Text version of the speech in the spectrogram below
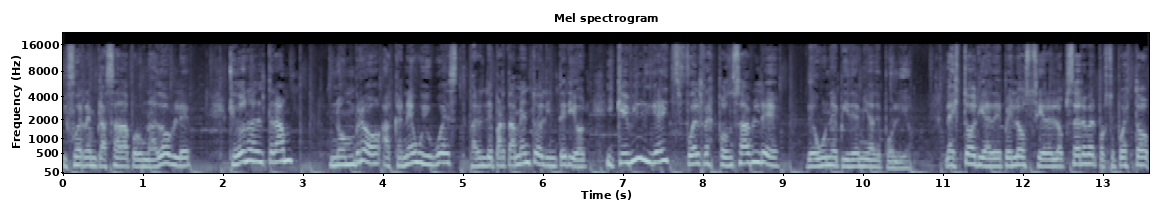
y fue reemplazada por una doble, que Donald Trump nombró a Kanye West para el Departamento del Interior y que Bill Gates fue el responsable de una epidemia de polio. La historia de Pelosi en el Observer, por supuesto,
